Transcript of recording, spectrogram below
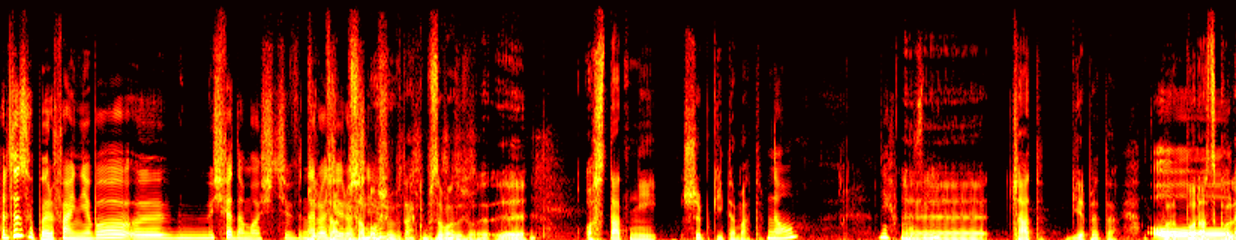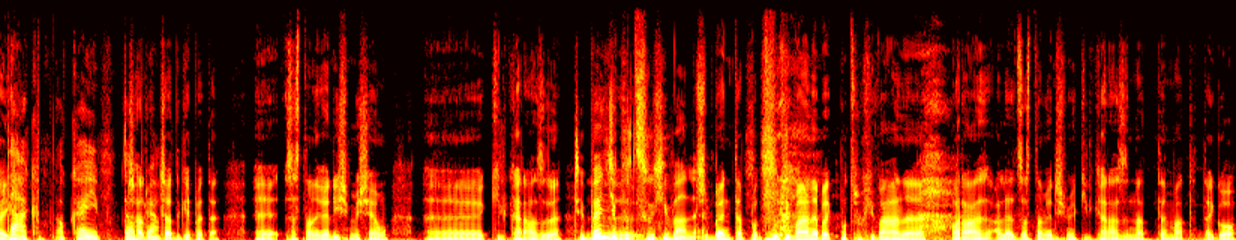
Ale to super, fajnie, bo y, świadomość w narodzie rośnie. tak, samochód. E, Ostatni szybki temat. No, niech mówi. E, Chat GPT. o, po- po raz kolejny. Tak, okej, dobra. Chat, chat GPT. E, Zastanawialiśmy się e, kilka razy. Czy będzie e, podsłuchiwane? Czy będzie podsłuchiwane, bo jak podsłuchiwane, oraz, ale zastanawialiśmy kilka razy nad temat tego,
